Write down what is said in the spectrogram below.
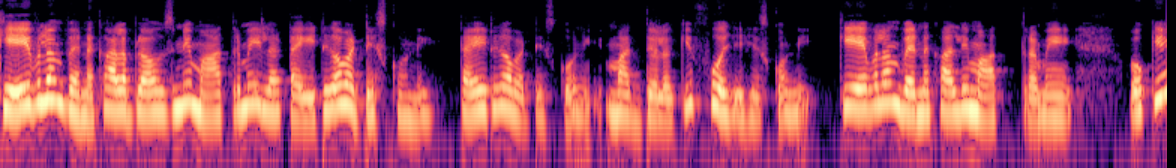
కేవలం వెనకాల బ్లౌజ్ని మాత్రమే ఇలా టైట్గా పట్టేసుకోండి. టైట్గా పట్టేసుకొని మధ్యలోకి ఫోల్డ్ చేసేసుకోండి. కేవలం వెనకాలని మాత్రమే. ఓకే?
